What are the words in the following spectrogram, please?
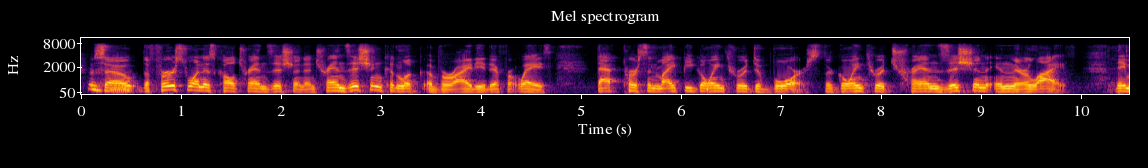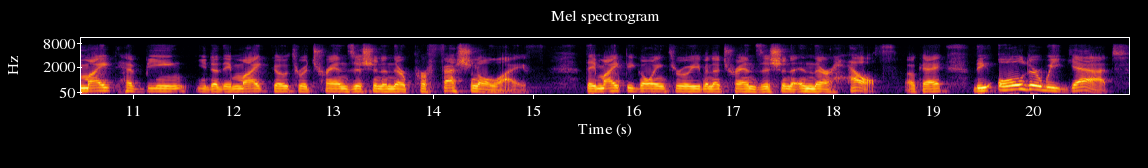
Mm-hmm. So the first one is called transition, and transition can look a variety of different ways. That person might be going through a divorce, they're going through a transition in their life. They might have been, you know, they might go through a transition in their professional life. They might be going through even a transition in their health. Okay. The older we get,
